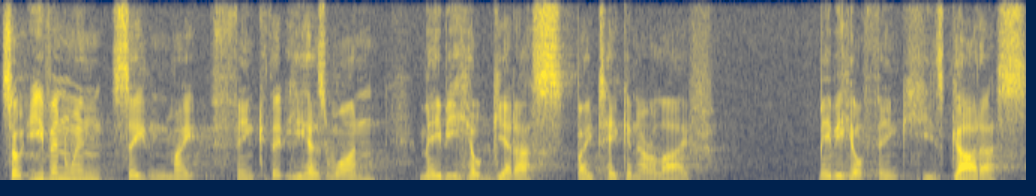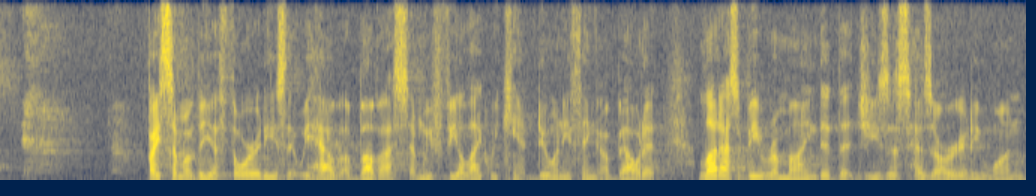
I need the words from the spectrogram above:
So even when Satan might think that he has won, maybe he'll get us by taking our life. Maybe he'll think he's got us by some of the authorities that we have above us and we feel like we can't do anything about it. Let us be reminded that Jesus has already won.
